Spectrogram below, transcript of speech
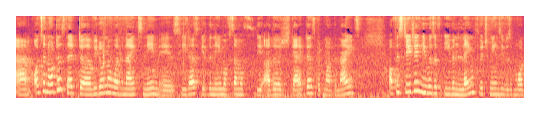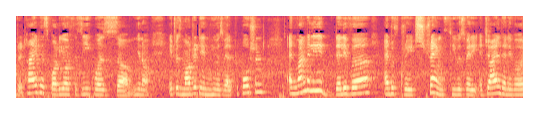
Um, also notice that uh, we don't know what the knight's name is. He does give the name of some of the other characters but not the knights. Of his stature he was of even length which means he was of moderate height. His body or physique was um, you know it was moderate and he was well proportioned. And wonderly deliver and of great strength. He was very agile. Deliver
